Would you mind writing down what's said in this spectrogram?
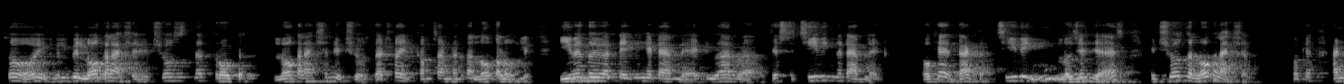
So it will be local action. It shows the throat. Local action it shows. That's why it comes under the local only. Even though you are taking a tablet, you are uh, just achieving the tablet. Okay, that achieving lozenges, it shows the local action. Okay, and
